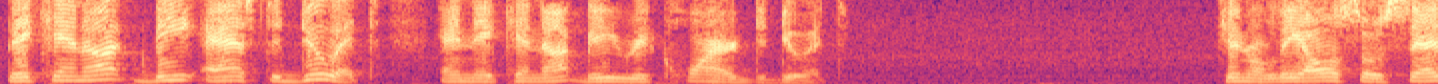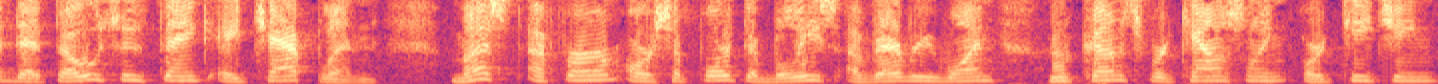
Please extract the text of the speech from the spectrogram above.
They cannot be asked to do it, and they cannot be required to do it. General Lee also said that those who think a chaplain must affirm or support the beliefs of everyone who comes for counseling or teaching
